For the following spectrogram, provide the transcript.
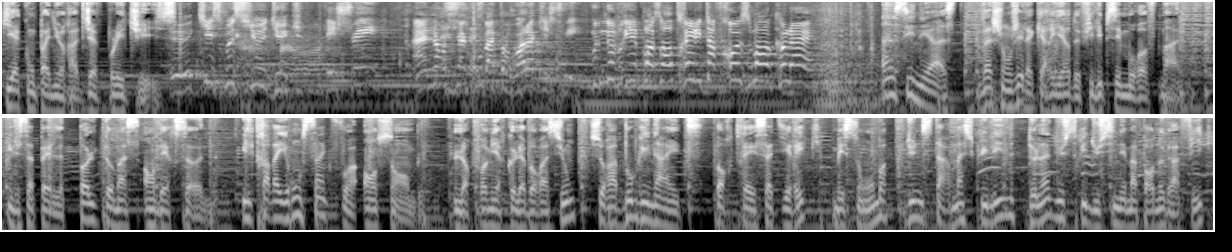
qui accompagnera Jeff Bridges. Euh, qui est ce monsieur, Duc? Et je suis un ancien combattant, voilà qui je suis. Vous ne devriez pas entrer, il est affreusement en colère Un cinéaste va changer la carrière de Philip Seymour Hoffman. Il s'appelle Paul Thomas Anderson. Ils travailleront cinq fois ensemble. Leur première collaboration sera Boogie Nights, portrait satirique mais sombre d'une star masculine de l'industrie du cinéma pornographique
